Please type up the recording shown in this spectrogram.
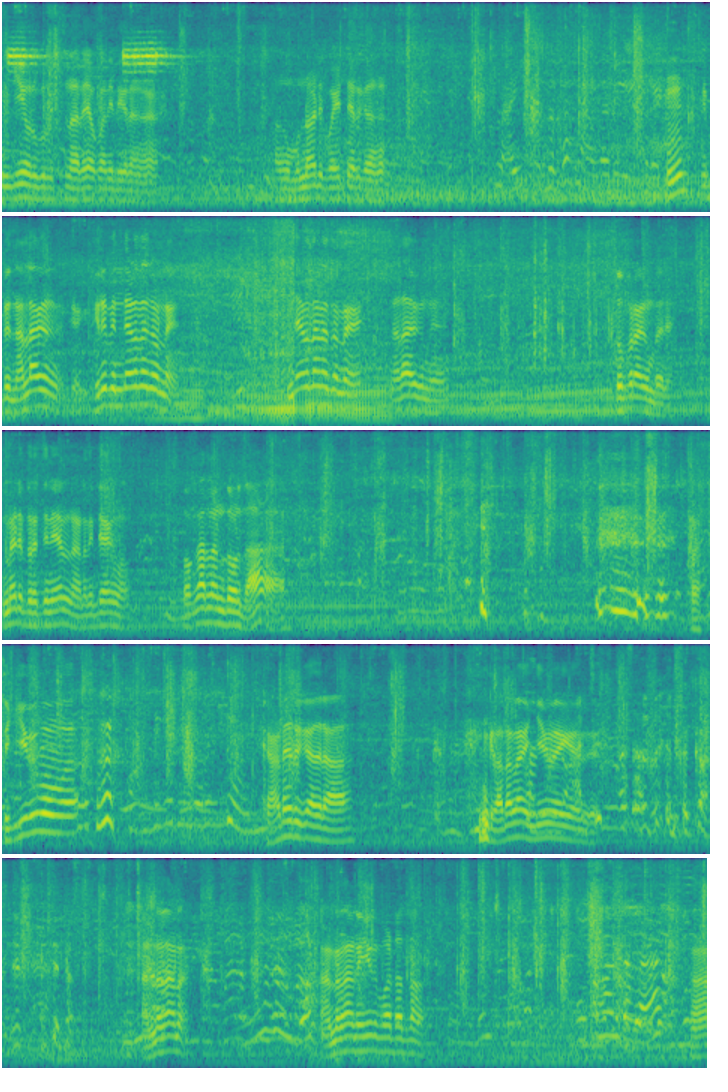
இங்கேயும் ஒரு குரூப் நிறையா உட்காந்துட்டு இருக்கிறாங்க அங்கே முன்னாடி போயிட்டே இருக்காங்க. ம் இப்போ நல்லா கிருப் இந்த இடம் தான் சொன்னேன். இந்த இடம் தானே சொன்னேன். நல்லா இருக்குன்னு. சூப்பராக இருக்கும் பாரு. முன்னாடி பிரச்சனையே நடந்துகிட்டே இருக்கலாம் உட்காரலான்னு தோணுதா? பசிக்குது மாமா. கடை இருக்காதுடா. கடைலாம் எங்கேயுமே இருக்காது. அன்னதானம் அன்னதானம் இது போட்டால் தான் ஆ.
